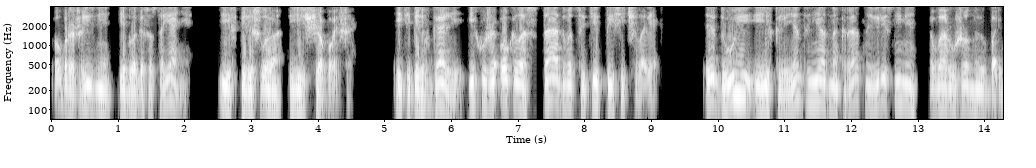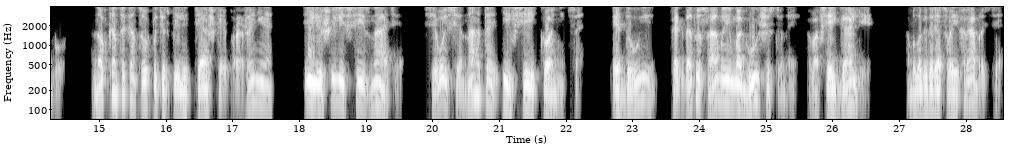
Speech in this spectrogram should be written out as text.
образ жизни и благосостояние, их перешло еще больше и теперь в Галлии их уже около 120 тысяч человек. Эдуи и их клиенты неоднократно вели с ними вооруженную борьбу, но в конце концов потерпели тяжкое поражение и лишились всей знати, всего сената и всей конницы. Эдуи когда-то самые могущественные во всей Галлии, благодаря своей храбрости,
